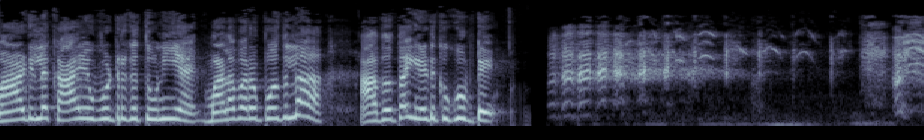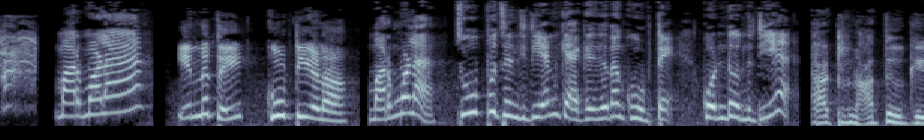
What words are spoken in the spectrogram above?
மாடியில காய போட்டிருக்க துணிய மழை வரப்போதுல அதை தான் எடுக்க கூப்பிட்டேன். மருமலா என்னத்தே கூப்பிட்டியலா மருமலா சூப்பு செஞ்சிட்டியான்னு கேட்க தான் கூப்பிட்டேன். கொண்டு வந்துட்டியே? டாக்டர் நாத்துவுக்கு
